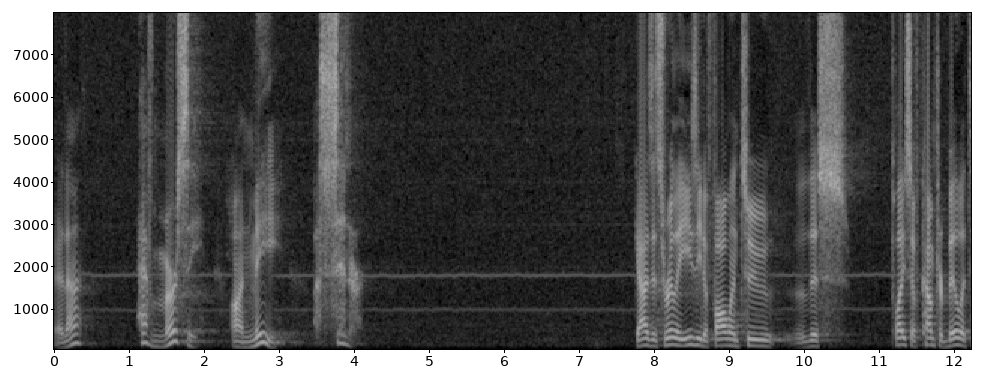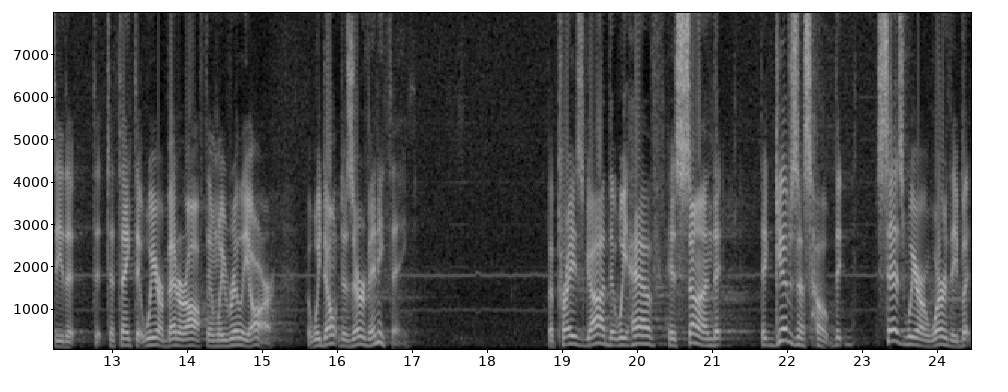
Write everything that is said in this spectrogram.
¿Verdad? Have mercy on me, a sinner. Guys, it's really easy to fall into this place of comfortability that, that, to think that we are better off than we really are, but we don't deserve anything. But praise God that we have His Son that, that gives us hope, that says we are worthy, but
